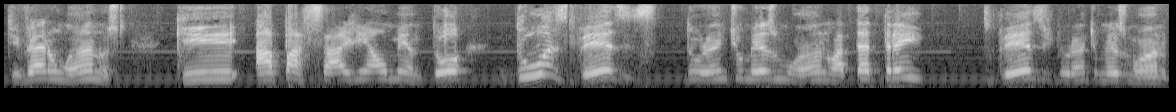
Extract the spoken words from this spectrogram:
Tiveram anos que a passagem aumentou duas vezes durante o mesmo ano, até três vezes durante o mesmo ano.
